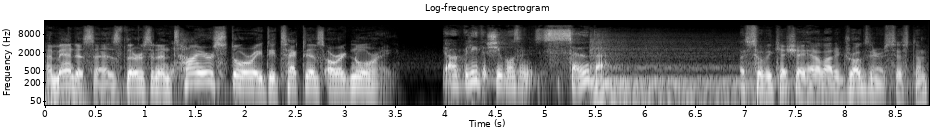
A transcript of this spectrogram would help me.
Amanda says there's an entire story detectives are ignoring. I believe that she wasn't sober. Uh, Sylvie Cachay had a lot of drugs in her system.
